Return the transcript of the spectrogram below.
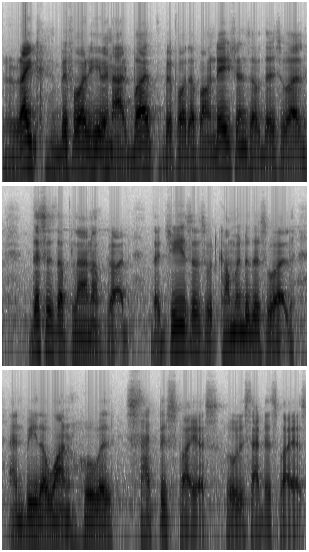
right before even our birth, before the foundations of this world. This is the plan of God that Jesus would come into this world and be the one who will satisfy us, who will satisfy us.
